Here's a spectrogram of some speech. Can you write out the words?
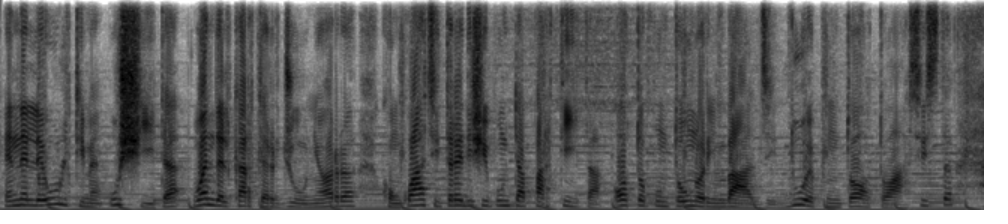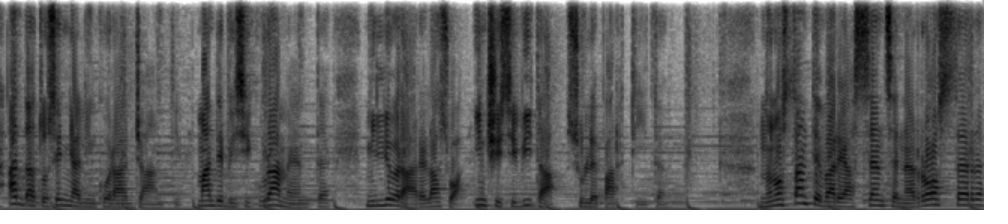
e nelle ultime uscite Wendell Carter Jr. con quasi 13 punti a partita, 8.1 rimbalzi, 2.8 assist ha dato segnali incoraggianti, ma deve sicuramente migliorare la sua incisività sulle partite. Nonostante varie assenze nel roster,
